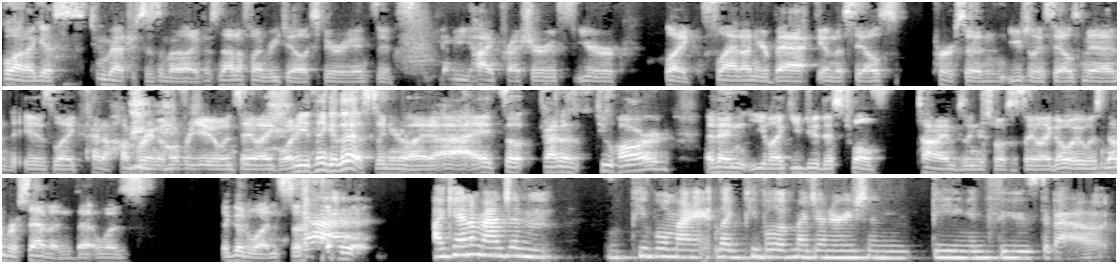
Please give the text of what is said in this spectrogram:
bought, I guess, two mattresses in my life. It's not a fun retail experience. It's, it can be high pressure if you're like flat on your back and the salesperson, usually a salesman, is like kind of hovering over you and saying like, what do you think of this? And you're like, ah, it's kind of too hard. And then you like, you do this 12 times and you're supposed to say like, oh, it was number seven that was the good one. So yeah. I can't imagine people my like people of my generation being enthused about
